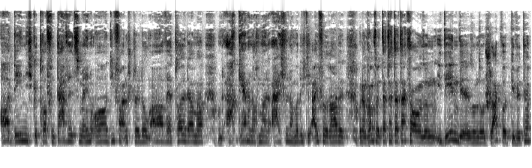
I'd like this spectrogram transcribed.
oh, den nicht getroffen, da willst du mal hin, oh, die Veranstaltung, oh, wär toll da mal und ach, gerne noch mal, ah, ich will noch mal durch die Eifel radeln und dann kommt so tak, tak, tak, tak, so ein Ideen, so, so ein Schlagwortgewitter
